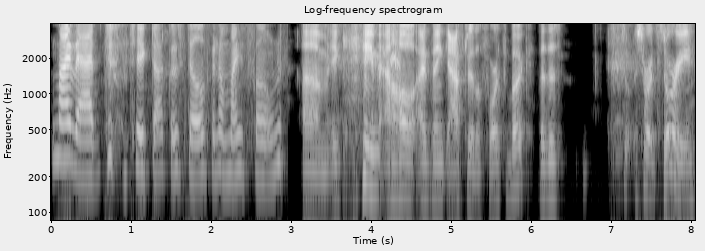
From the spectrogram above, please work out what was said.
My bad. TikTok was still open on my phone. um, it came out, I think, after the fourth book. But this st- short story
